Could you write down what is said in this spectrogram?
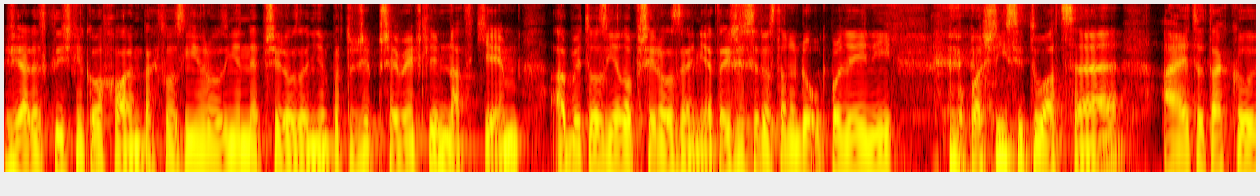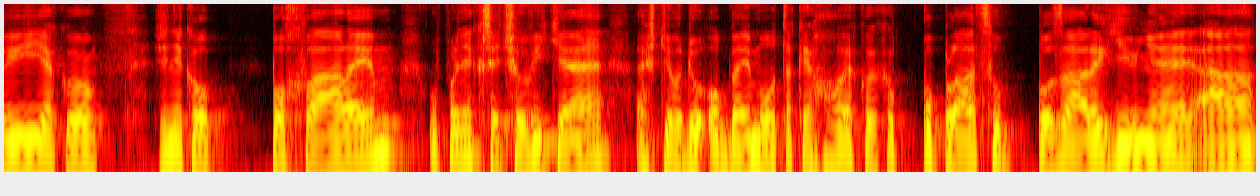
že já vždycky, když někoho chválím, tak to zní hrozně nepřirozeně, protože přemýšlím nad tím, aby to znělo přirozeně, takže se dostanu do úplně jiný opačné situace a je to takový jako, že někoho pochválím úplně křečovitě a ještě ho jdu obejmout, tak já ho jako, jako poplácu po zádech divně a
